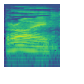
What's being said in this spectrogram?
Pride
